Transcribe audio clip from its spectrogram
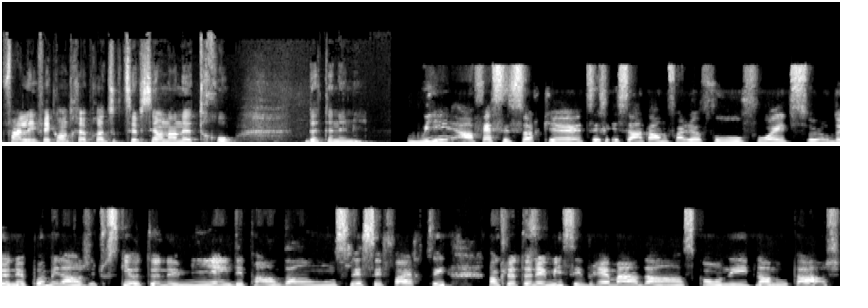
faire l'effet contre-productif si on en a trop d'autonomie. Oui, en fait, c'est sûr que c'est encore une fois là, faut faut être sûr de ne pas mélanger tout ce qui est autonomie, indépendance, laisser faire, sais. Donc l'autonomie, c'est vraiment dans ce qu'on est, dans nos tâches.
